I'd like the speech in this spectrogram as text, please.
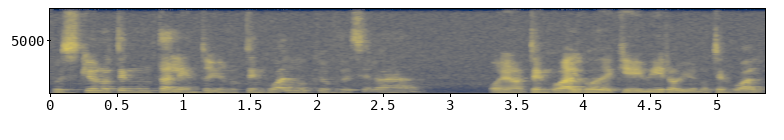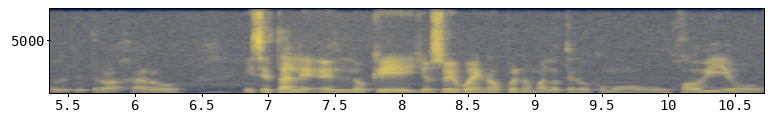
pues es que yo no tengo un talento, yo no tengo algo que ofrecer a, o yo no tengo algo de que vivir, o yo no tengo algo de que trabajar, o ese talento, lo que yo soy bueno, pues nomás lo tengo como un hobby o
